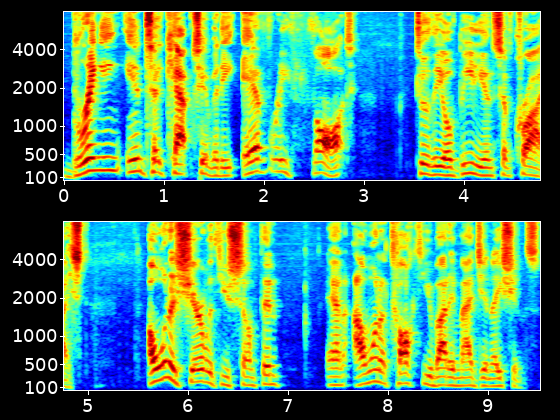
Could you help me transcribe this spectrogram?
bringing into captivity every thought to the obedience of Christ. I want to share with you something, and I want to talk to you about imaginations.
